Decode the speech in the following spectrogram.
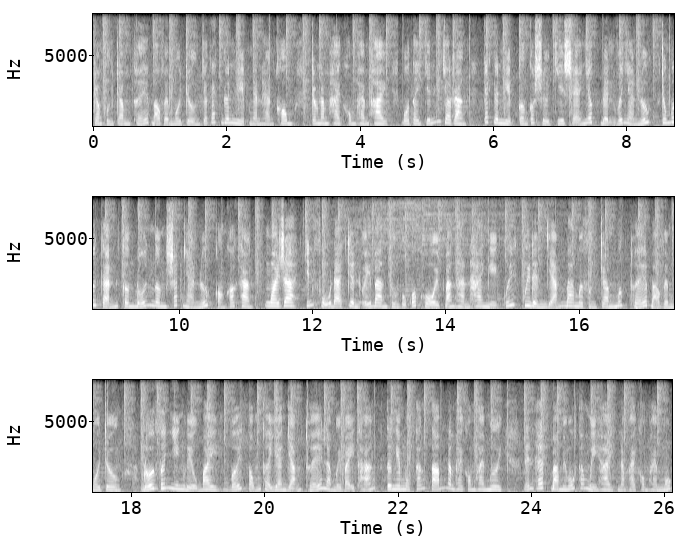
100% thuế bảo vệ môi trường cho các doanh nghiệp ngành hàng không trong năm 2022, Bộ Tài chính cho rằng các doanh nghiệp cần có sự chia sẻ nhất định với nhà nước trong bối cảnh cân đối ngân sách nhà nước còn khó khăn. Ngoài ra, chính phủ đã trình Ủy ban Thường vụ Quốc hội ban hành hai nghị quyết quy định giảm 30% mức thuế bảo vệ môi trường đối với nhiên liệu bay với tổng thời gian giảm thuế là 17 tháng, từ ngày 1 tháng 8 năm 2020 đến hết 31 tháng 12 năm 2021.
